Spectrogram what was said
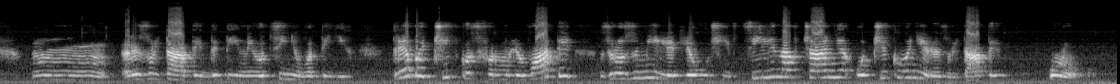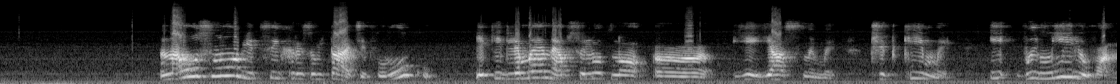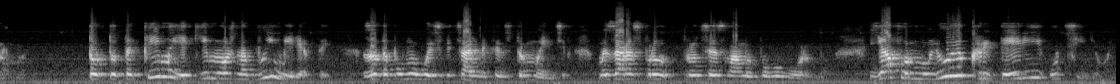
результати дитини, оцінювати їх, треба чітко сформулювати зрозумілі для учнів цілі навчання, очікувані результати уроку. На основі цих результатів уроку, які для мене абсолютно е, є ясними, чіткими і вимірюваними, тобто такими, які можна виміряти за допомогою спеціальних інструментів. Ми зараз про, про це з вами поговоримо. Я формулюю критерії оцінювання.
